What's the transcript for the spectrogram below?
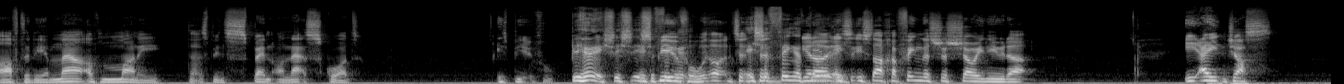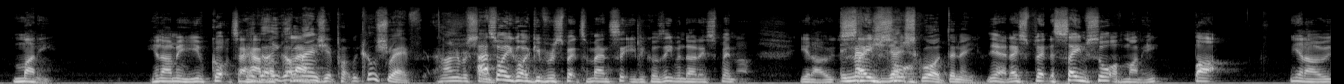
after the amount of money that has been spent on that squad is beautiful. Yeah, it's, it's, it's, thing of- beautiful. Uh, to- it's to- a thing of you know. beauty. It's, it's like a thing that's just showing you that it ain't just money. You know what I mean? You've got to You've have got, a you've got to manage it properly. Of course you have, 100%. That's why you've got to give respect to Man City because even though they spent, uh, you know, he sort that squad, doesn't he? yeah, they split the same sort of money, but you know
